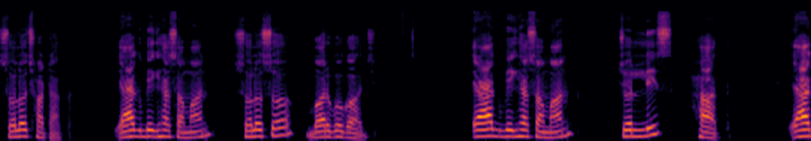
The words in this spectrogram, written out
ষোলো ছটাক। এক বিঘা সমান ষোলোশো বর্গ গজ। এক বিঘা সমান চল্লিশ হাত। এক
